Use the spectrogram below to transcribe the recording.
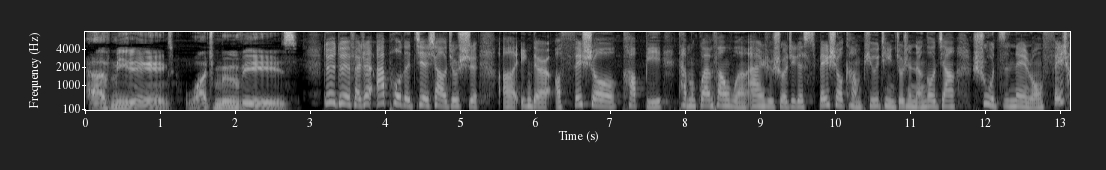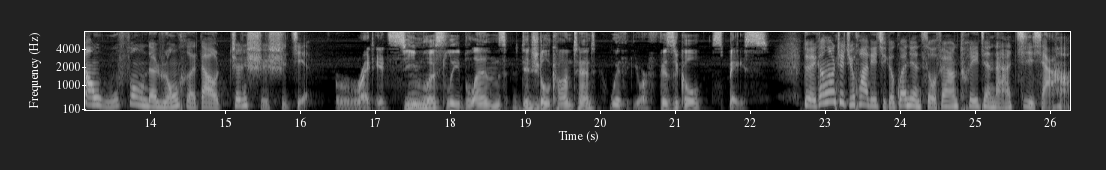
have meetings, watch movies. 对对，反正 Apple 的介绍就是，呃，in their official copy，他们官方文案是说，这个 spatial computing 就是能够将数字内容非常无缝的融合到真实世界。Right. It seamlessly blends digital content with your physical space. 对，刚刚这句话里几个关键词，我非常推荐大家记一下哈。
